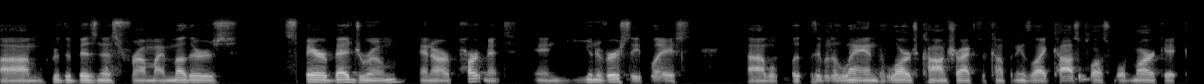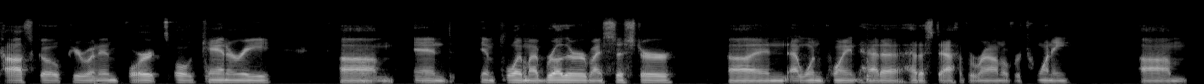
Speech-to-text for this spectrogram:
Um, grew the business from my mother's spare bedroom in our apartment in University Place. Uh, was able to land large contracts with companies like Cost Plus World Market, Costco, Pier One Imports, Old Cannery, um, and employ my brother, my sister, uh, and at one point had a had a staff of around over 20 um,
